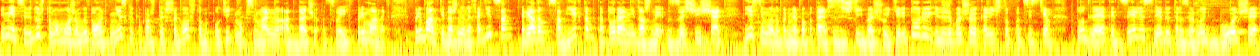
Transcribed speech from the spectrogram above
Имеется в виду, что мы можем выполнить несколько простых шагов, чтобы получить максимальную отдачу от своих приманок. Приманки должны находиться рядом с объектом, который они должны защищать. Если мы, например, попытаемся защитить большую территорию или же большой большое количество подсистем, то для этой цели следует развернуть больше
